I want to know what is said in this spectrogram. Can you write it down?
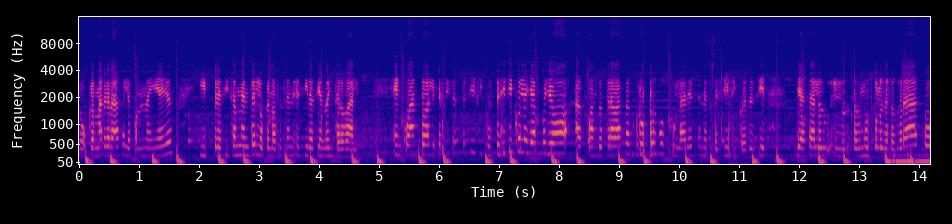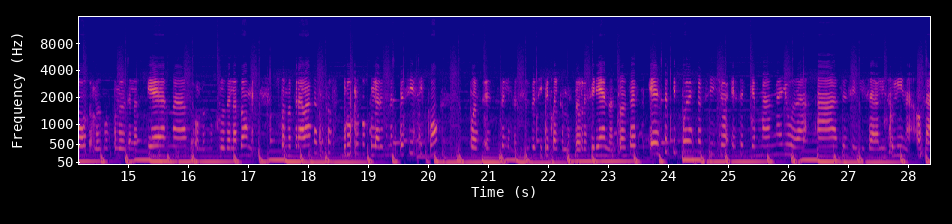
o quemar grasa, le ponen ahí ellos y precisamente lo que nos hacen es ir haciendo intervalos. En cuanto al ejercicio específico, específico le llamo yo a cuando trabajas grupos musculares en específico, es decir, ya sea los, músculos de los brazos o los músculos de las piernas o los músculos del abdomen. Cuando trabajas esos grupos musculares en específico, pues es el ejercicio específico al que me estoy refiriendo. Entonces, este tipo de ejercicio es el que más me ayuda a sensibilizar a la insulina, o sea,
